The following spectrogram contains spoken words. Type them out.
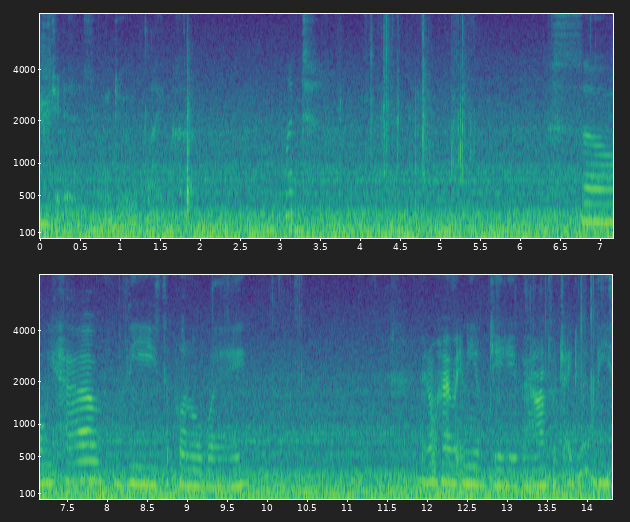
is, my dude. Like, what? So we have these to put away. I don't have any of JJ Bounds, which I do have these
